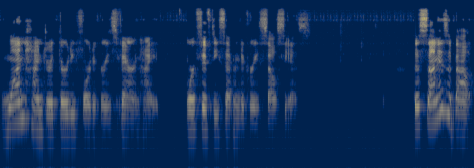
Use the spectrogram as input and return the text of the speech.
134 degrees Fahrenheit, or 57 degrees Celsius. The sun is about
